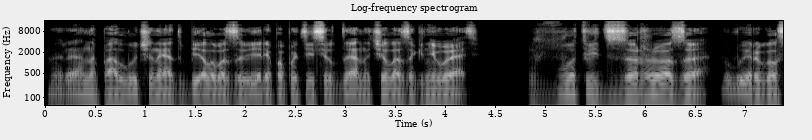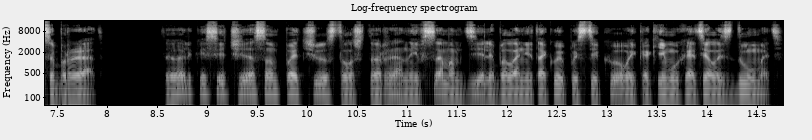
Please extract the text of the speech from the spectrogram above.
Рана, полученная от белого зверя по пути сюда, начала загнивать. «Вот ведь зараза!» — выругался брат. Только сейчас он почувствовал, что рана и в самом деле была не такой пустяковой, как ему хотелось думать.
